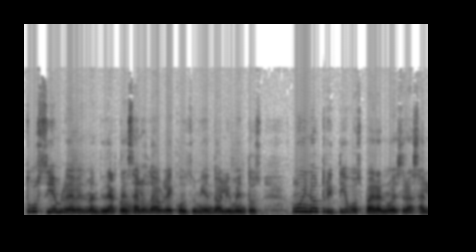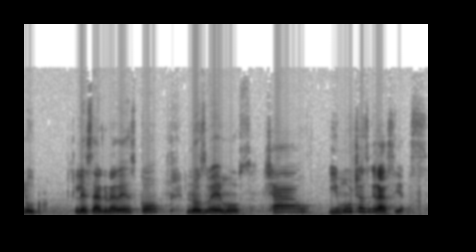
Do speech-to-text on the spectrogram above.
tú siempre debes mantenerte saludable consumiendo alimentos muy nutritivos para nuestra salud. Les agradezco. Nos vemos. Chao y muchas gracias.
